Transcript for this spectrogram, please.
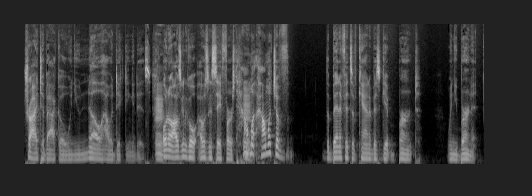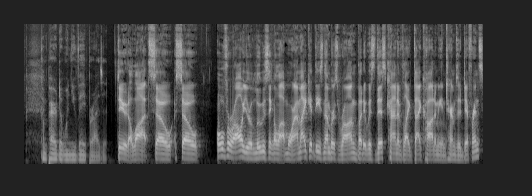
try tobacco when you know how addicting it is?" Mm. Oh no, I was gonna go. I was gonna say first, how mm. much how much of the benefits of cannabis get burnt when you burn it compared to when you vaporize it? Dude, a lot. So so overall you're losing a lot more. I might get these numbers wrong, but it was this kind of like dichotomy in terms of difference.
